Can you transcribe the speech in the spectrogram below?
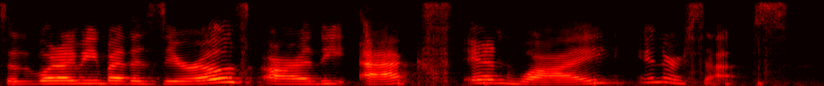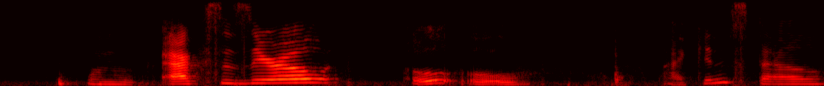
So what I mean by the zeros are the x and y intercepts. When x is 0, oh, oh, I can spell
